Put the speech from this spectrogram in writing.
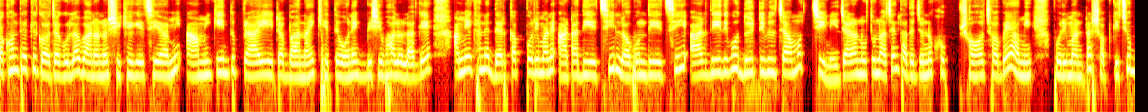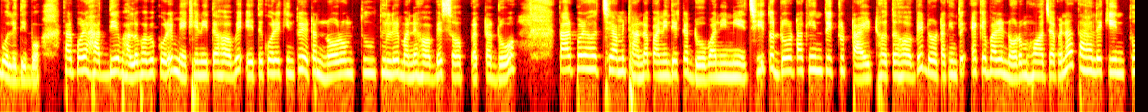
তখন থেকে গজাগুলা বানানো শিখে গেছি আমি। আমি কিন্তু প্রায় এটা বানাই, খেতে অনেক বেশি ভালো লাগে। আমি এখানে দেড় কাপ পরিমাণে আটা দিয়েছি, লবণ দিয়েছি, আর দিয়ে দিব দুই টেবিল চামচ চিনি। যারা নতুন আছেন, তাদের জন্য খুব সহজ হবে, আমি পরিমাণটা সব কিছু বলে দিব। তারপরে হাত দিয়ে ভালোভাবে করে মেখে নিতে হবে। এতে করে কিন্তু এটা নরম তুলতুলে মানে হবে সব একটা ডো তারপরে হচ্ছে আমি ঠান্ডা পানি দিয়ে একটা ডো বানিয়ে নিয়েছি। তো ডোটা কিন্তু একটু টাইট হতে হবে, ডোটা কিন্তু একেবারে নরম হওয়া যাবে না, তাহলে কিন্তু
